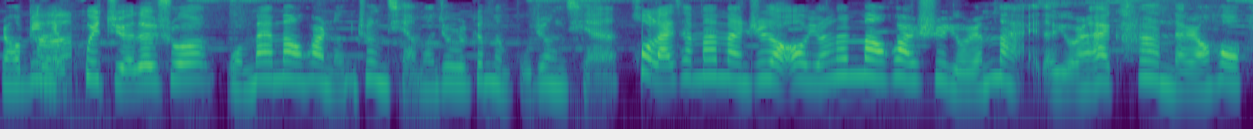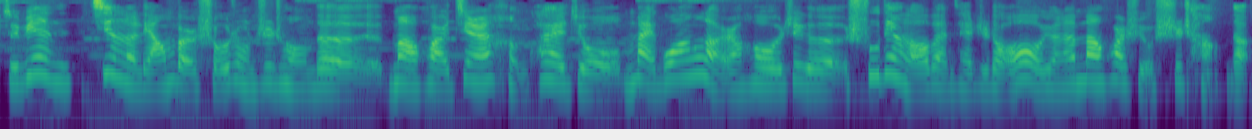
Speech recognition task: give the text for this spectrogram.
然后并且会觉得说我卖漫画能挣钱吗？就是根本不挣钱。后来才慢慢知道，哦，原来漫画是有人买的，有人爱看的，然后随便进了两本手冢。治虫的漫画竟然很快就卖光了，然后这个书店老板才知道，哦，原来漫画是有市场的。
